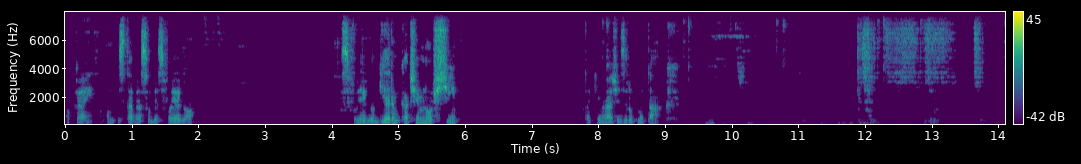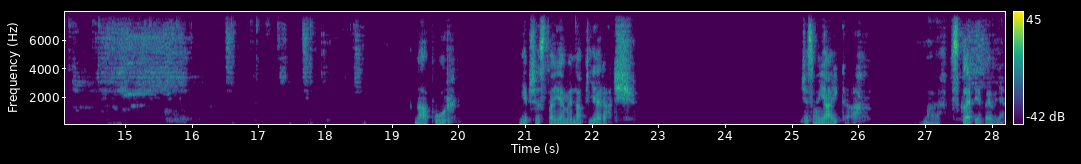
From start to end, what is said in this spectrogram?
Ok, on wystawia sobie swojego swojego giermka ciemności. W takim razie zróbmy tak. Napór. Nie przestajemy napierać. Gdzie są jajka? W sklepie pewnie.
